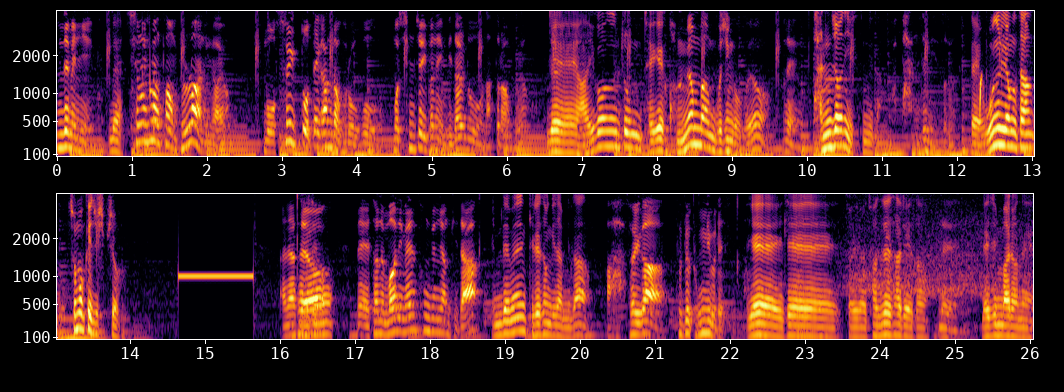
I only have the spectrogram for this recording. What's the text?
임대맨님 네. 신혼희망타운 별로 아닌가요? 뭐 수익도 떼간다 그러고 뭐 심지어 이번에 미달도 났더라고요. 예, 아 이거는 좀 되게 겉면만 보신 거고요. 네. 반전이 있습니다. 아, 반전이 있어요. 네, 오늘 영상 주목해 주십시오. 안녕하세요. 안녕하세요. 네, 저는 머니맨 송준영 기자. 임대맨 기래성 기자입니다. 아, 저희가 드디어 독립을 했습니다. 예, 이제 저희가 전세살이에서 네. 내 집 마련에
